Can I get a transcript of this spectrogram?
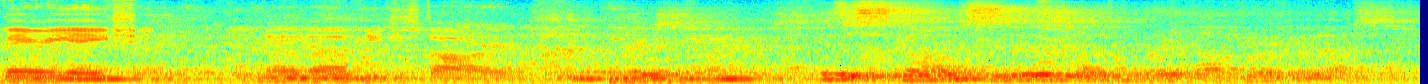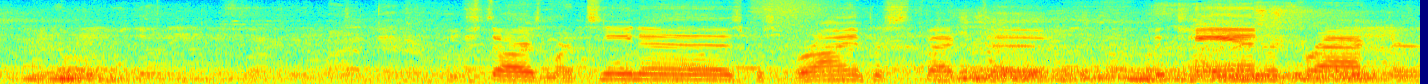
variation of uh, Future Stars. Breaks and lands. Is this going seriously like a break up for grabs? Future Stars Martinez, Kris Bryant Perspective, McCann Refractor,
